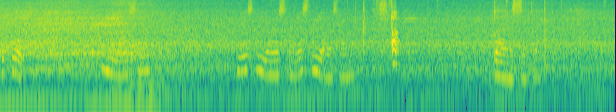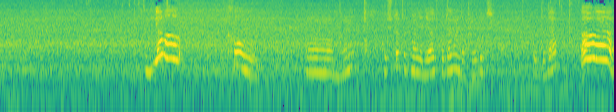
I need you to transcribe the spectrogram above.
прикол. Ясно. Ясно, ясно, ясно, ясно. А! Красота. Йоу! Хоу! Угу. И что тут надо делать? Куда надо прыгать? Вот туда? -а -а!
